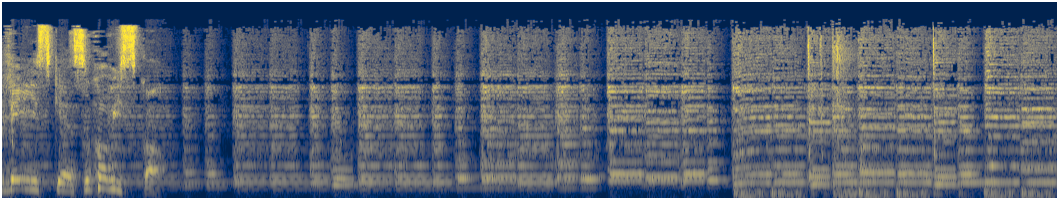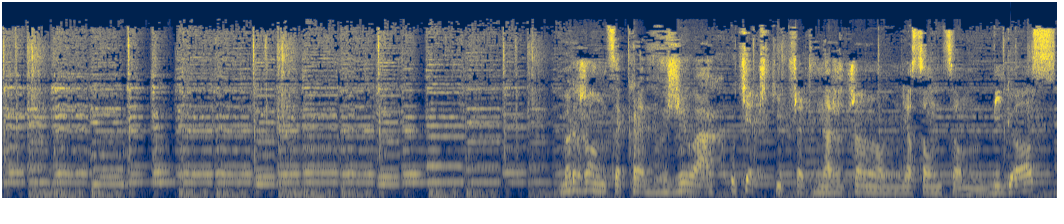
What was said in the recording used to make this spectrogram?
wiejskie słuchowisko. Mrożące krew w żyłach, ucieczki przed narzeczoną niosącą bigos.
